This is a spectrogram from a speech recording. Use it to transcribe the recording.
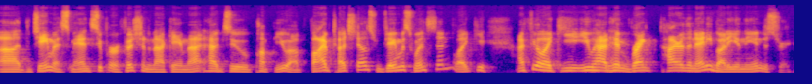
Uh, Jameis, man, super efficient in that game. That had to pump you up. Five touchdowns from Jameis Winston. Like, I feel like you, you had him ranked higher than anybody in the industry.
